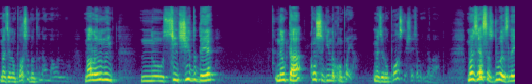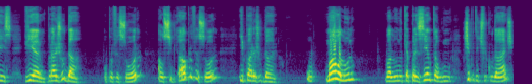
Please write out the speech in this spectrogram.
Mas eu não posso abandonar o mau aluno. Mau aluno no, no sentido de não estar tá conseguindo acompanhar mas eu não posso deixar esse aluno de lado. Mas essas duas leis vieram para ajudar o professor, auxiliar o professor e para ajudar o mau aluno, o aluno que apresenta algum tipo de dificuldade,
